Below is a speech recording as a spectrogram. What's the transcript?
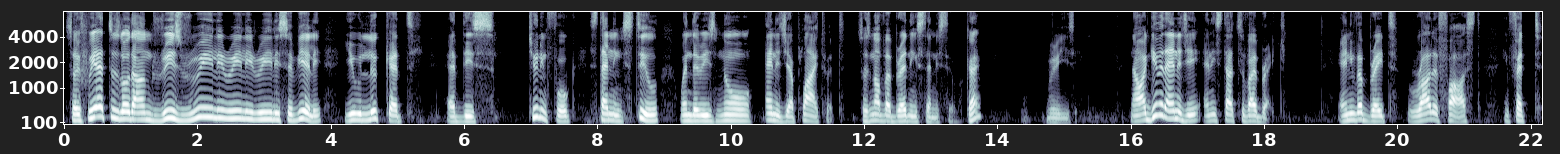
So if we had to slow down really, really, really severely, you will look at, at this tuning fork standing still when there is no energy applied to it. So it's not vibrating standing still, okay? Very easy. Now I give it energy and it starts to vibrate. And it vibrates rather fast. In fact,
